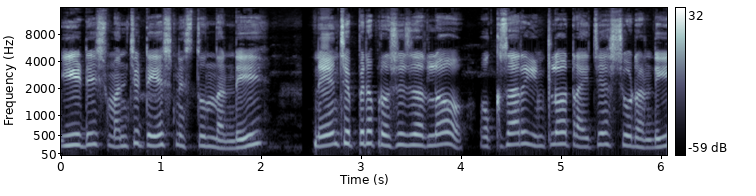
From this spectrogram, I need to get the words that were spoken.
ఈ డిష్ మంచి టేస్ట్ని ఇస్తుందండి. నేను చెప్పిన ప్రొసీజర్లో ఒకసారి ఇంట్లో ట్రై చేసి చూడండి.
